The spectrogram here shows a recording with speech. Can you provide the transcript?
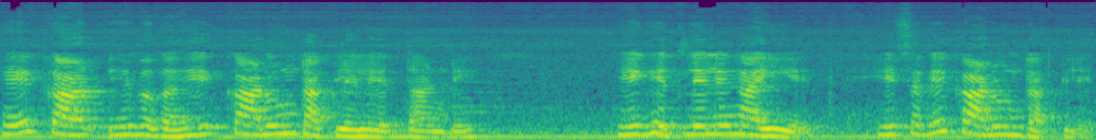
हे काढ हे बघा हे काढून टाकलेले आहेत दांडे. हे घेतलेले नाही आहेत. हे सगळे काढून टाकलेत.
